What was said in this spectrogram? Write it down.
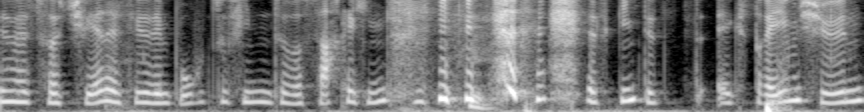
Dann ist es fast schwer, jetzt wieder den Bogen zu finden zu was Sachlichen. Es klingt jetzt extrem schön.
